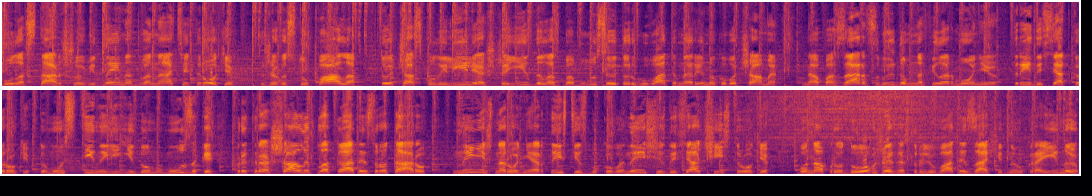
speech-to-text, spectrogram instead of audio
була старшою від неї на 12 років. Вже виступала в той час, коли Лілія ще їздила з бабусею торгувати на ринок овочами на базар з видом на філармонію. Три десятки років тому стіни її дому музики прикрашали плакати з Ротару. Нині ж народній артисті з Буковини 66 років. Вона продовжує гастролювати західною Україною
